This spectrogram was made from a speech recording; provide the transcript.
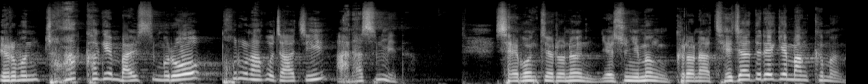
여러분 정확하게 말씀으로 토론하고자 하지 않았습니다. 세 번째로는 예수님은 그러나 제자들에게만큼은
